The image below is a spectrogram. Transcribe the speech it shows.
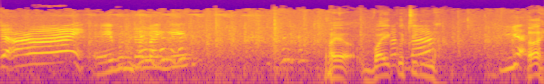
dai. Eh, mundur lagi. Ayo, bayi kucing. Iya. Hai.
